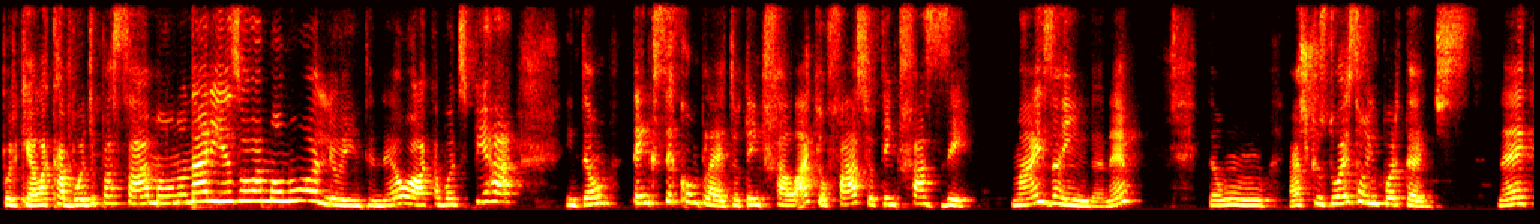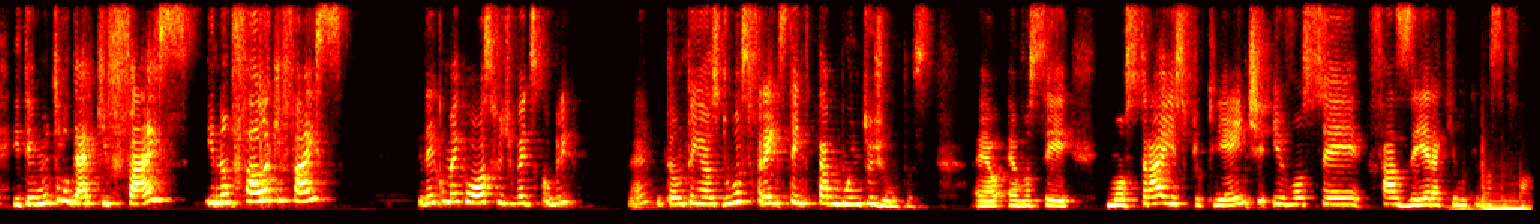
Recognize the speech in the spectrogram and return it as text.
porque ela acabou de passar a mão no nariz ou a mão no olho, entendeu? Ou ela acabou de espirrar. Então, tem que ser completo. Eu tenho que falar que eu faço, eu tenho que fazer. Mais ainda, né? Então, acho que os dois são importantes, né? E tem muito lugar que faz e não fala que faz. E daí, como é que o hóspede vai descobrir? Né? Então, tem as duas frentes, tem que estar muito juntas. É, é você mostrar isso para o cliente e você fazer aquilo que você fala.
